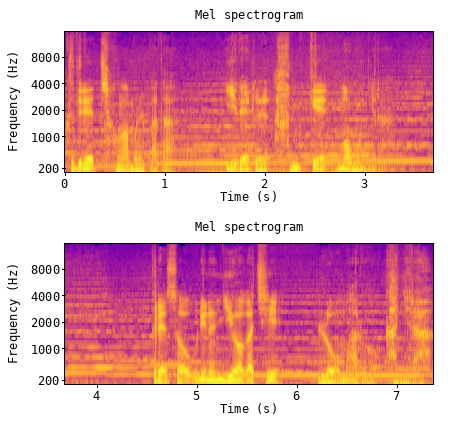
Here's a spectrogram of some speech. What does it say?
그들의 청함을 받아 이래를 함께 머무니라. 그래서 우리는 이와 같이 로마로 가니라.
